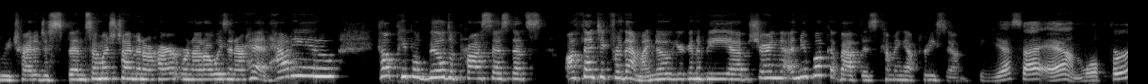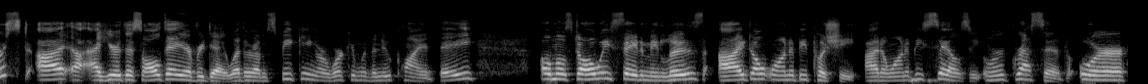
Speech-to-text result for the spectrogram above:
we try to just spend so much time in our heart we're not always in our head how do you help people build a process that's authentic for them. I know you're going to be uh, sharing a new book about this coming up pretty soon. Yes, I am. Well, first, I I hear this all day, every day, whether I'm speaking or working with a new client. They almost always say to me, Liz, I don't want to be pushy. I don't want to be salesy or aggressive or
